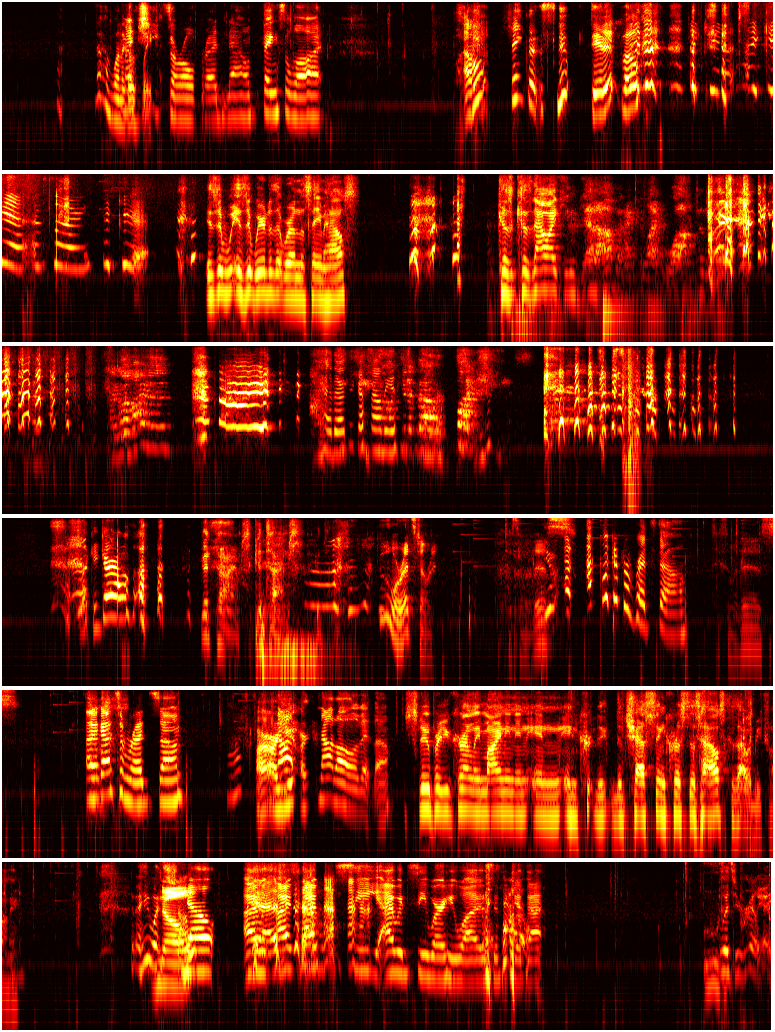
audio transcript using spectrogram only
I have one that My goes wait. cheeks are all red now. Thanks a lot. I don't think that Snoop did it, but. I can't. I can't. I'm sorry. I can't. Is it is it weirder that we're in the same house? Because because now I can get up and I can like walk. To the I go hi, hun. Heather, I think I found the Talking answer. about her butt. Lucky girl. Good times. Good times. Ooh, more redstone. Take some of this. You, I, I'm looking for redstone. Take some of this. I got some redstone. Are, are you not, are, not all of it though. Snoop? Are you currently mining in in in Cr- the, the chests in Christa's house? Because that would be funny. He went No. shop- No, I, Yes. I, I would see. I would see where he was if he did that. Ooh, Would that's you really?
